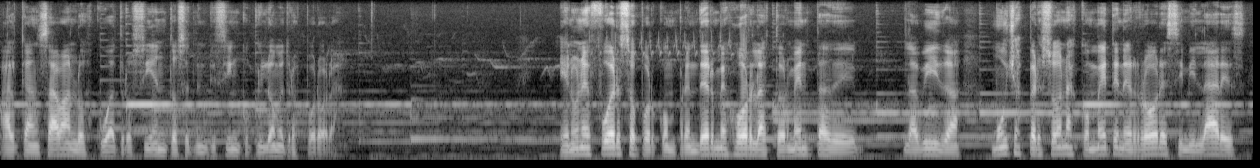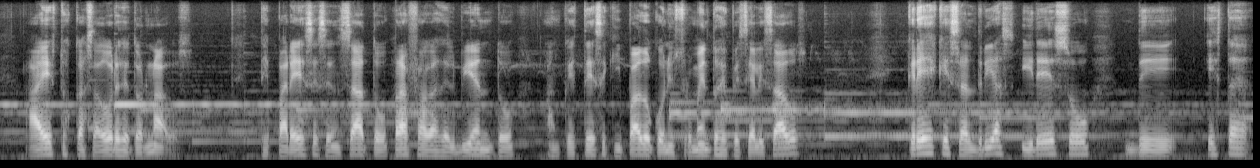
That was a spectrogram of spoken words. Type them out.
alcanzaban los 475 kilómetros por hora. En un esfuerzo por comprender mejor las tormentas de la vida, muchas personas cometen errores similares a estos cazadores de tornados. ¿Te parece sensato ráfagas del viento aunque estés equipado con instrumentos especializados? ¿Crees que saldrías ireso de esta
